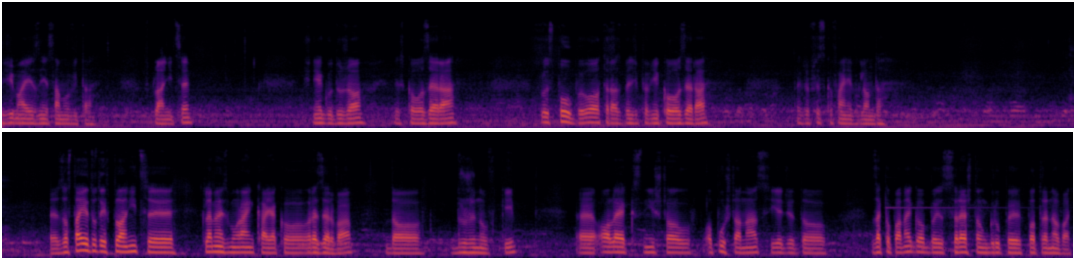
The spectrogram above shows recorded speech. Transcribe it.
Zima jest niesamowita w planicy. Śniegu dużo, jest koło zera. Plus pół było, teraz będzie pewnie koło zera. Także wszystko fajnie wygląda. Zostaje tutaj w planicy Klemens Murańka jako rezerwa do drużynówki. E, Olek zniszczał, opuszcza nas, jedzie do Zakopanego, by z resztą grupy potrenować.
